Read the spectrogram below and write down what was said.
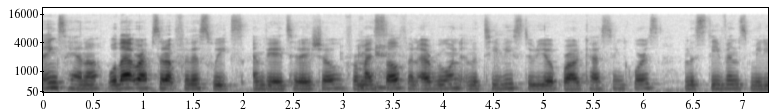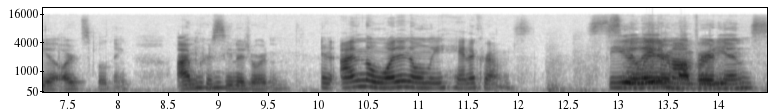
Thanks, Hannah. Well, that wraps it up for this week's MVA Today show. For myself and everyone in the TV studio broadcasting course in the Stevens Media Arts Building, I'm mm-hmm. Christina Jordan. And I'm the one and only Hannah Crumbs. See you later, Montverdians.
